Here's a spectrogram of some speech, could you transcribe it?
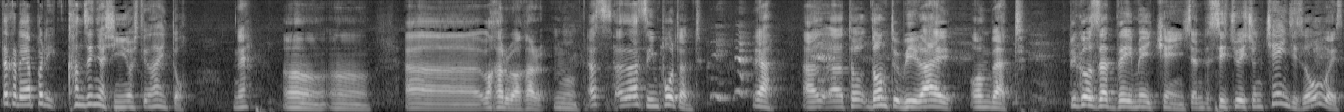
だからやっぱり完全には信用してないとねうんうんあーわかるわかる、うん、that's, that's important yeah uh, uh, don't rely on that because that they may change and the situation changes always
